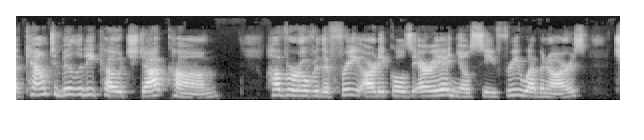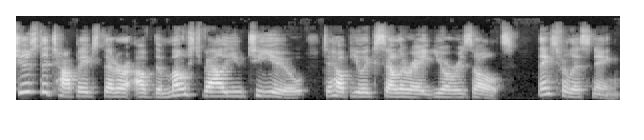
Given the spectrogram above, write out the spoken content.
accountabilitycoach.com. Hover over the free articles area and you'll see free webinars. Choose the topics that are of the most value to you to help you accelerate your results. Thanks for listening.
